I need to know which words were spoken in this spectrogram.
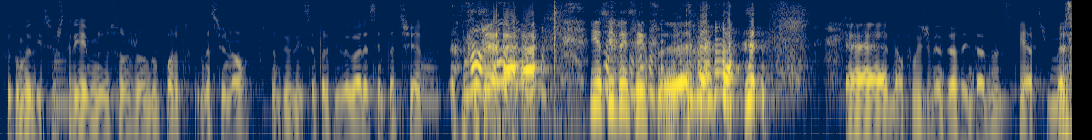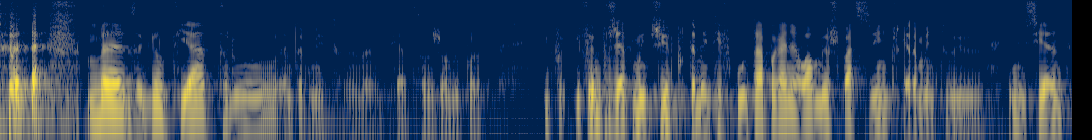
Foi como eu disse, eu estreiei-me no São João do Porto, nacional. Portanto, eu disse, a partir de agora é sempre a descer. e assim tem sido. Uh, não, felizmente já tenho estado noutros teatros, mas, mas aquele teatro é muito bonito, é? Teatro São João do Porto. E foi, e foi, um projeto muito giro, porque também tive que lutar para ganhar lá o meu espaçozinho, porque era muito eh, iniciante.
